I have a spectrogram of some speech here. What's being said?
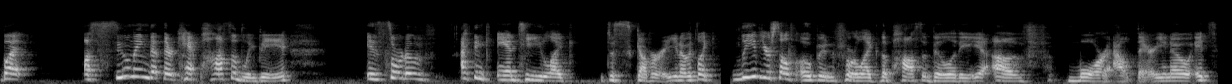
but assuming that there can't possibly be is sort of, I think, anti like discovery. You know, it's like leave yourself open for like the possibility of more out there. You know, it's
